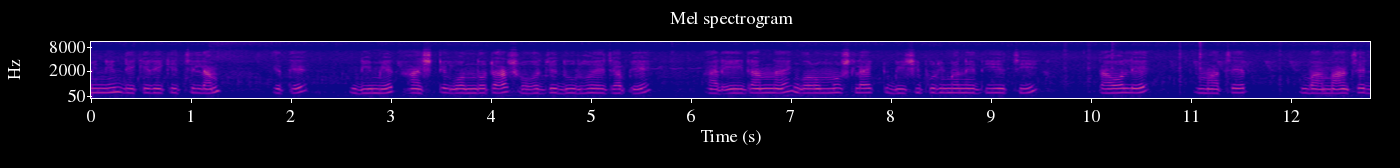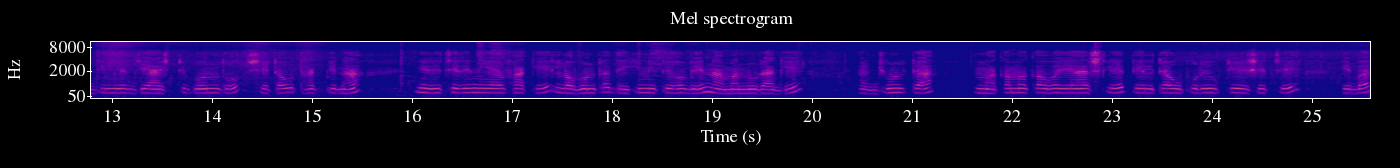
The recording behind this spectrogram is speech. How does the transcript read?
মিনিট ডেকে রেখেছিলাম। এতে ডিমের আষ্টে গন্ধটা সহজে দূর হয়ে যাবে। আর এই রান্নায় গরম মশলা একটু বেশি পরিমাণে দিয়েছি। তাহলে মাছের বা মাছের ডিমের যে আষ্টে গন্ধ, সেটাও থাকবে না। নেড়ে চেড়ে নেওয়ার ফাঁকে লবণটা দেখে নিতে হবে নামানোর আগে। আর ঝুলটা মাখা মাখা হয়ে আসলে তেলটা উপরে উঠে এসেছে, এবার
